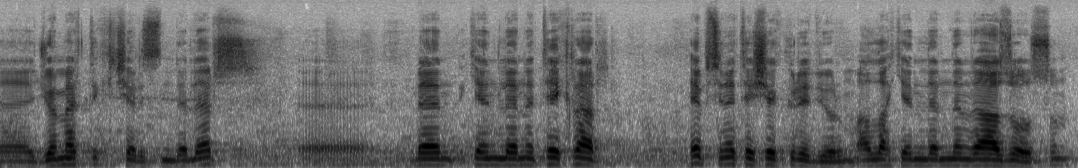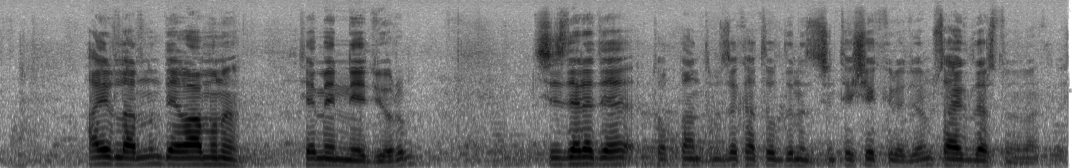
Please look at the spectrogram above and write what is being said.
e, cömertlik içerisindeler. E, ben kendilerine tekrar hepsine teşekkür ediyorum. Allah kendilerinden razı olsun. Hayırlarının devamını temenni ediyorum. Sizlere de toplantımıza katıldığınız için teşekkür ediyorum. Saygılar sunuyorum arkadaşlar.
